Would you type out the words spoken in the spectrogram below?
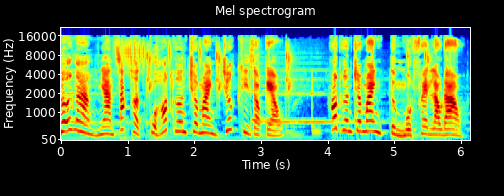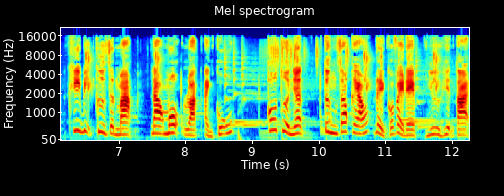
Ngỡ ngàng nhàn sắc thật của hot girl Trâm Anh trước khi giao kéo. Hot girl Trâm Anh từng một phen lao đào khi bị cư dân mạng đào mộ loạt ảnh cũ. Cô thừa nhận từng giao kéo để có vẻ đẹp như hiện tại.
